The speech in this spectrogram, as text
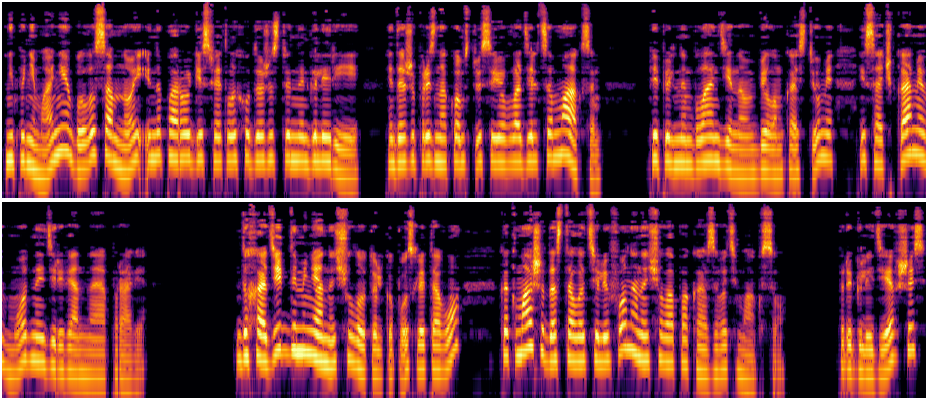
Непонимание было со мной и на пороге Светлой художественной галереи, и даже при знакомстве с ее владельцем Максом, пепельным блондином в белом костюме и с очками в модной деревянной оправе. Доходить до меня начало только после того, как Маша достала телефон и начала показывать Максу. Приглядевшись,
